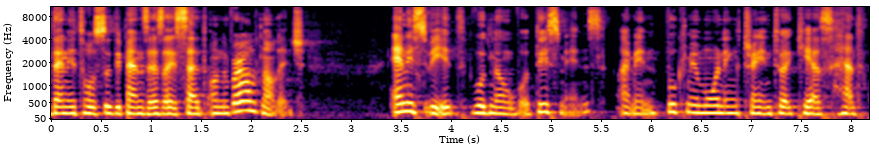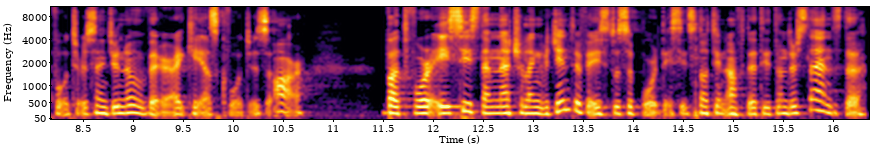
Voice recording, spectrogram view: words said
Then it also depends, as I said, on world knowledge. Any Swede would know what this means. I mean, book me a morning train to IKEA's headquarters, and you know where IKEA's quarters are. But for a system natural language interface to support this, it's not enough that it understands the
